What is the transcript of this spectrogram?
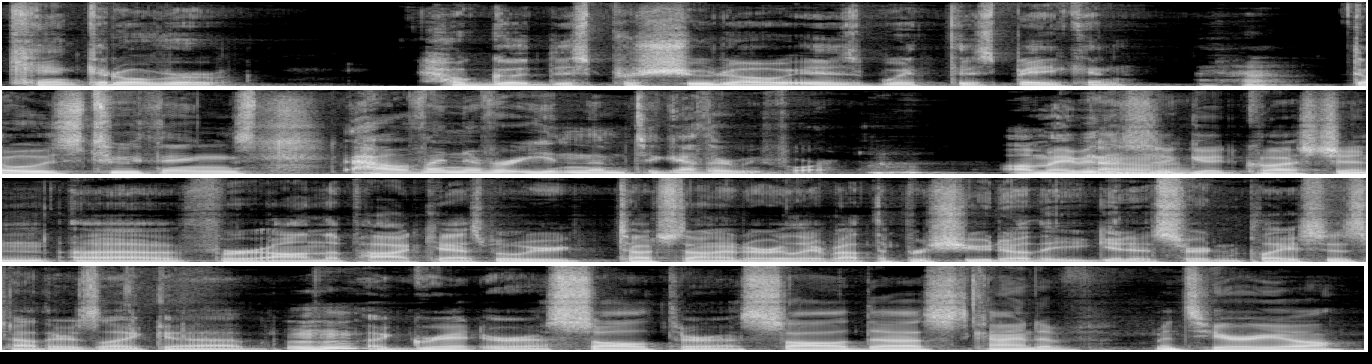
can't get over how good this prosciutto is with this bacon. Those two things, how have I never eaten them together before? Oh, maybe this is a good question uh, for on the podcast, but we touched on it earlier about the prosciutto that you get at certain places. How there's like a, a grit or a salt or a sawdust kind of material.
